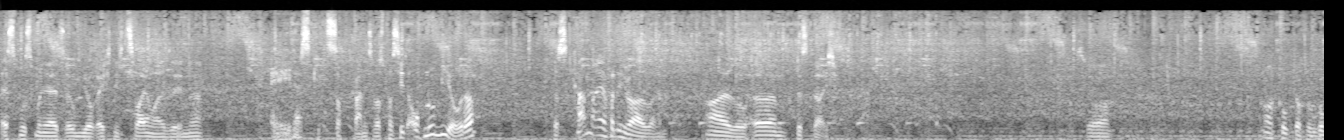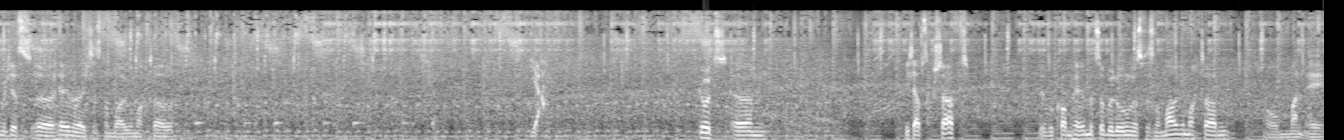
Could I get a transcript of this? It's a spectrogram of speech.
es muss man ja jetzt irgendwie auch echt nicht zweimal sehen, ne? Ey, das gibt's doch gar nicht. Was passiert auch nur mir, oder? Das kann einfach nicht wahr sein. Also, ähm, bis gleich. So. Ach, guck, dafür bekomme ich jetzt äh, Helme, weil ich das normal gemacht habe. Ja. Gut, ähm. Ich hab's geschafft. Wir bekommen Helme zur Belohnung, dass wir es normal gemacht haben. Oh Mann, ey.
